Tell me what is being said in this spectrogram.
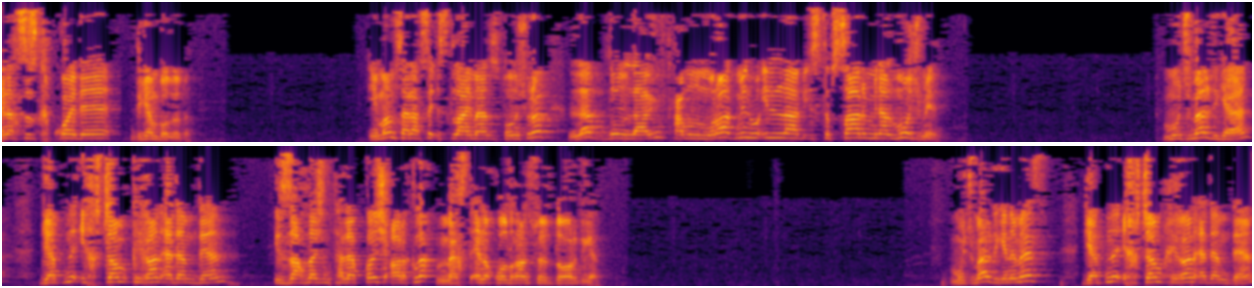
aniqsiz qilib qo'ydi degan bo'ladi imom salaxsi isloy ma'nosi tunishtirib labdun la yufhamul murad minhu illa bi istifsar min al mujmil mujmal degan gapni ixcham qilgan odamdan izohlashni talab qilish orqali maqsad aniq bo'lgan so'zdir degan. Mujmal deganimiz gapni ixcham qilgan odamdan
